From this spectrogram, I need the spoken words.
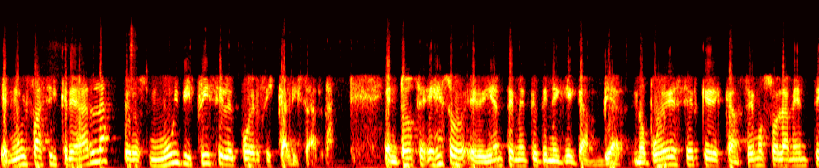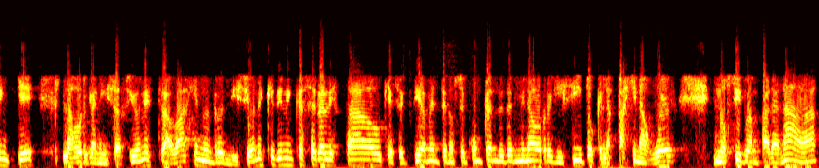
es muy fácil crearlas, pero es muy difícil el poder fiscalizarlas. Entonces, eso evidentemente tiene que cambiar. No puede ser que descansemos solamente en que las organizaciones trabajen en rendiciones que tienen que hacer al Estado, que efectivamente no se cumplan determinados requisitos, que las páginas web no sirvan para nada,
